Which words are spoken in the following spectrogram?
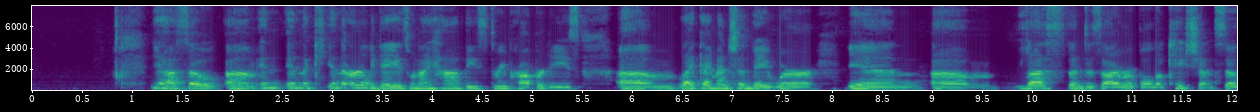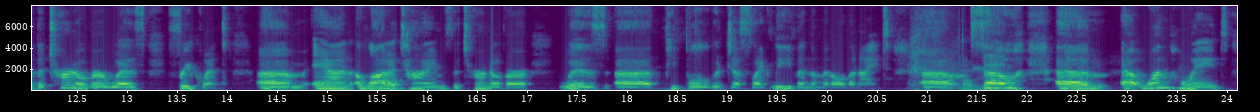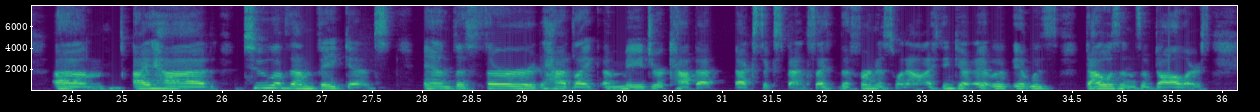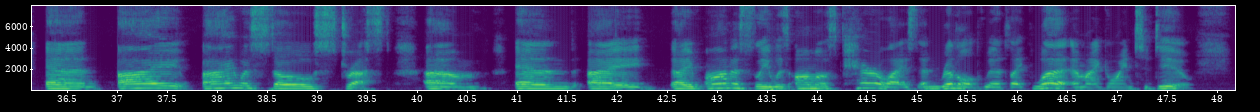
Yeah, so um, in in the in the early days when I had these three properties, um, like I mentioned, they were in um, less than desirable locations, so the turnover was frequent, um, and a lot of times the turnover was uh, people would just like leave in the middle of the night. Um, oh, so um, at one point, um, I had two of them vacant, and the third had like a major capex X expense. I, the furnace went out. I think it, it, it, was thousands of dollars, and I I was so stressed, um, and I I honestly was almost paralyzed and riddled with like, what am I going to do?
